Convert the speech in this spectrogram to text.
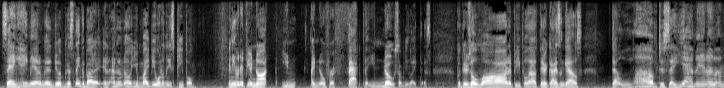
saying, "Hey man, I'm gonna do it." Because think about it, and I don't know, you might be one of these people, and even if you're not, you I know for a fact that you know somebody like this. But there's a lot of people out there, guys and gals, that love to say, "Yeah, man, I'm, I'm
